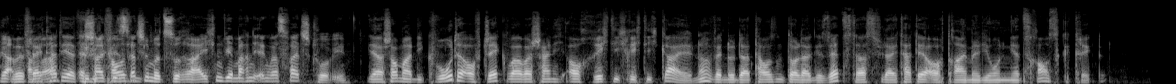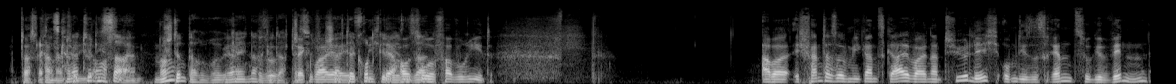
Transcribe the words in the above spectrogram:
Ja, aber vielleicht aber hat er ja für es scheint für die zu reichen. Wir machen irgendwas falsch, Tobi. Ja, schau mal, die Quote auf Jack war wahrscheinlich auch richtig, richtig geil. Ne? Wenn du da 1000 Dollar gesetzt hast, vielleicht hat er auch drei Millionen jetzt rausgekriegt. Das, ja, kann, das natürlich kann, natürlich sein. sein ne? Stimmt, darüber habe ich ja, gar nicht also nachgedacht. Also Jack war ja der, Grund nicht der haushohe Favorit aber ich fand das irgendwie ganz geil, weil natürlich, um dieses Rennen zu gewinnen,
